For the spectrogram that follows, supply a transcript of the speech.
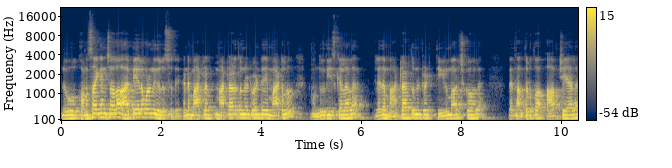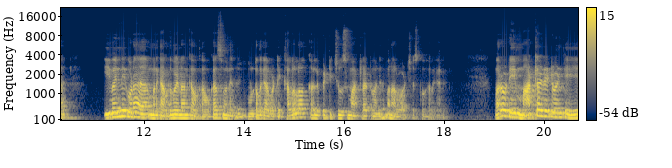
నువ్వు కొనసాగించాలో ఆపేయాలో కూడా నీకు తెలుస్తుంది. అంటే మాట్లా మాట్లాడుతున్నటువంటి మాటలు ముందుకు తీసుకెళ్ళాలా లేదా మాట్లాడుతున్నటువంటి తీరు మార్చుకోవాలా? లేదా అంతటితో ఆఫ్ చేయాలా? ఇవన్నీ కూడా మనకు అర్థమయ్యడానికి ఒక అవకాశం అనేది ఉంటుంది కాబట్టి కళ్ళలో కళ్ళు పెట్టి చూసి మాట్లాడటం అనేది మనం అలవాటు చేసుకోగలగాలి. మరొకటి మాట్లాడేటువంటి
